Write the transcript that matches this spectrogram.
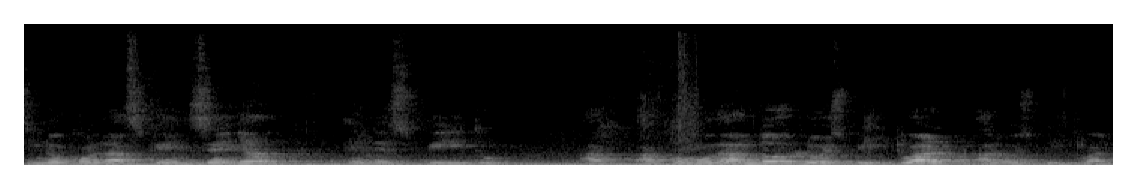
sino con las que enseña el Espíritu, acomodando lo espiritual a lo espiritual.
